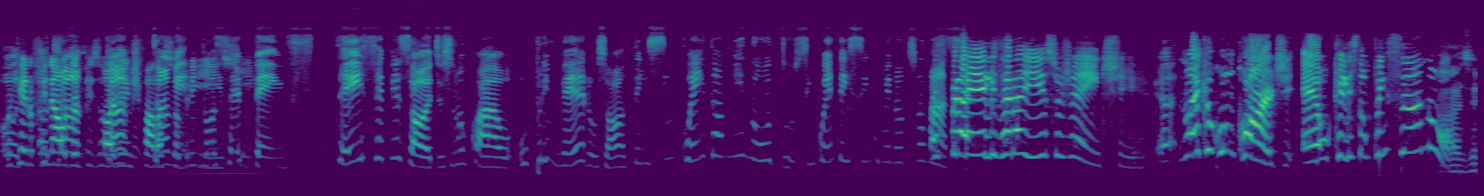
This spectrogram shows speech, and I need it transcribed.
porque no final do episódio a gente fala sobre você isso. Você tem seis episódios, no qual o primeiro só tem 50 minutos, 55 minutos no máximo. Mas pra eles era isso, gente. Não é que eu concorde, é o que eles estão pensando. Ah, gente...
